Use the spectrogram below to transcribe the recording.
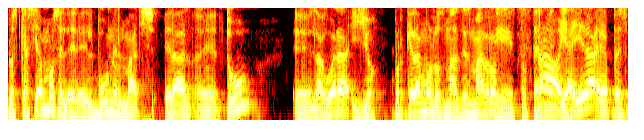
los que hacíamos el, el- el boom, el match, era eh, tú, eh, la güera y yo. Porque éramos los más desmadros. Sí, totalmente. No, y ahí era, eh, pues,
